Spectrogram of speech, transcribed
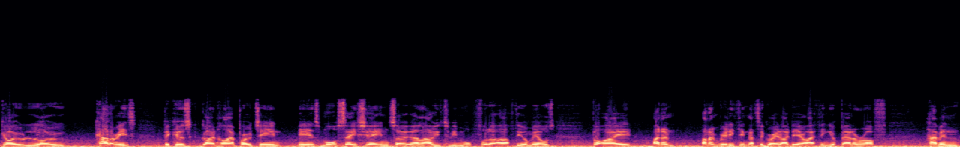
go low calories because going higher protein is more satiating, so it allows you to be more fuller after your meals. But I, I don't I don't really think that's a great idea. I think you're better off having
